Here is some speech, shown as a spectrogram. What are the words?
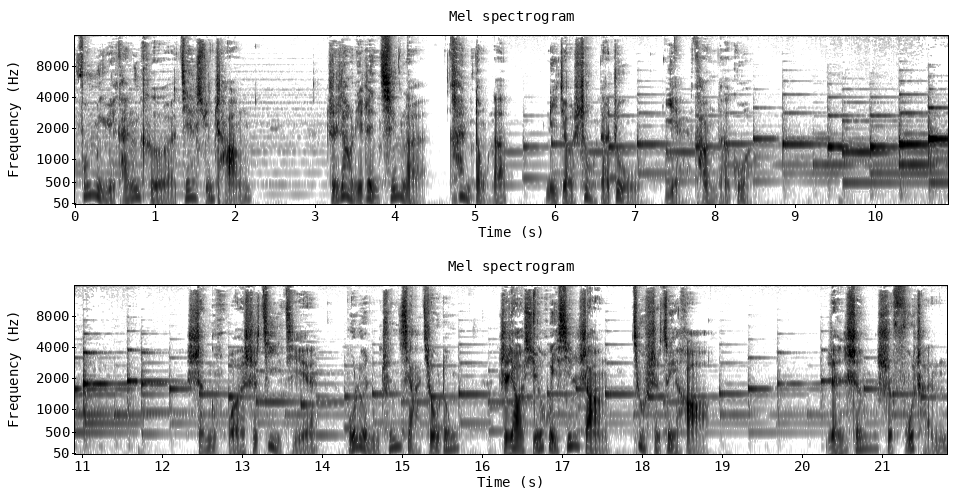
风雨坎坷皆寻常。只要你认清了、看懂了，你就受得住，也扛得过。生活是季节，不论春夏秋冬，只要学会欣赏，就是最好。人生是浮沉，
